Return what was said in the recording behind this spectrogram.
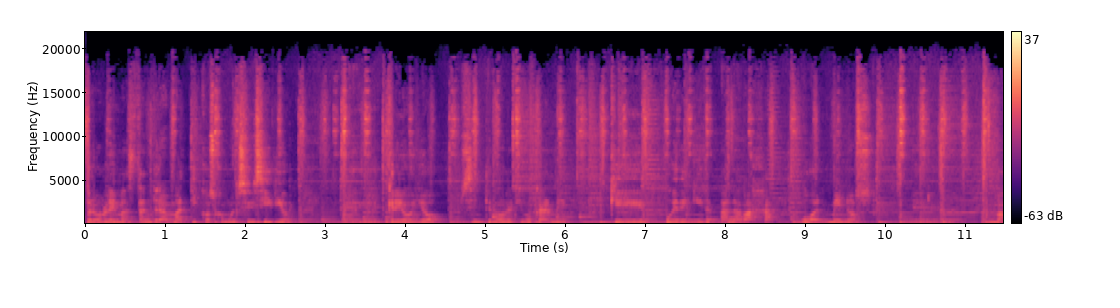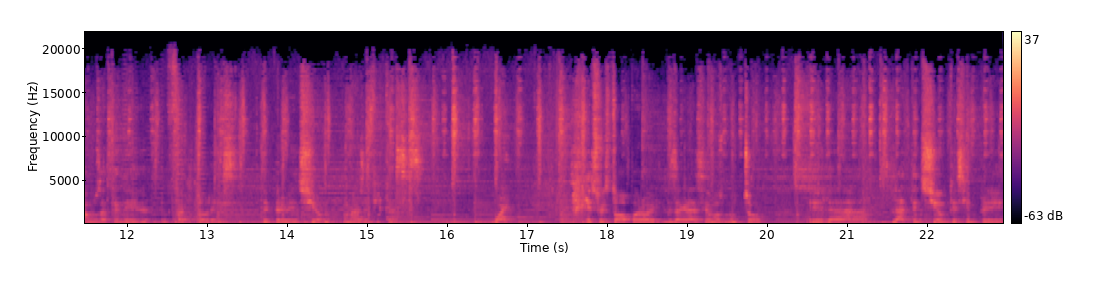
problemas tan dramáticos como el suicidio, eh, creo yo, sin temor a equivocarme, que pueden ir a la baja o al menos vamos a tener factores de prevención más eficaces. Bueno, eso es todo por hoy. Les agradecemos mucho eh, la, atención que siempre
